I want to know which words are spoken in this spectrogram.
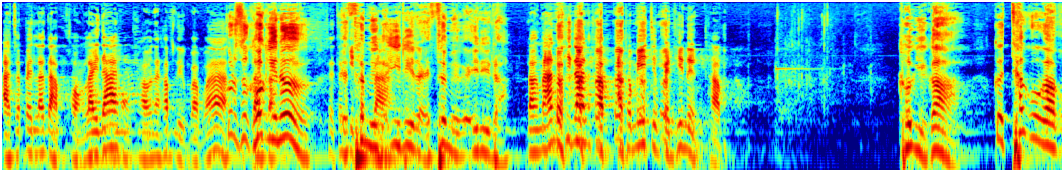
อาจจะเป็นระดับของรายได้ของเขานะครับหรือแบบว่า 그래서 거기는 세탁기 애터미가 다. 1위라. 애터미가 1위라. ดังนั้นที่นั่นครับอะโทมี่จึงเป็นที่หนึ่งครับ 거기가 그 태국하고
